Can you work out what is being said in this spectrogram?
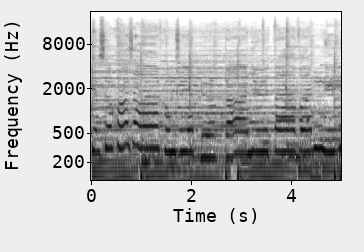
chuyện xưa hóa ra không giết được ta như ta vẫn nghĩ.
